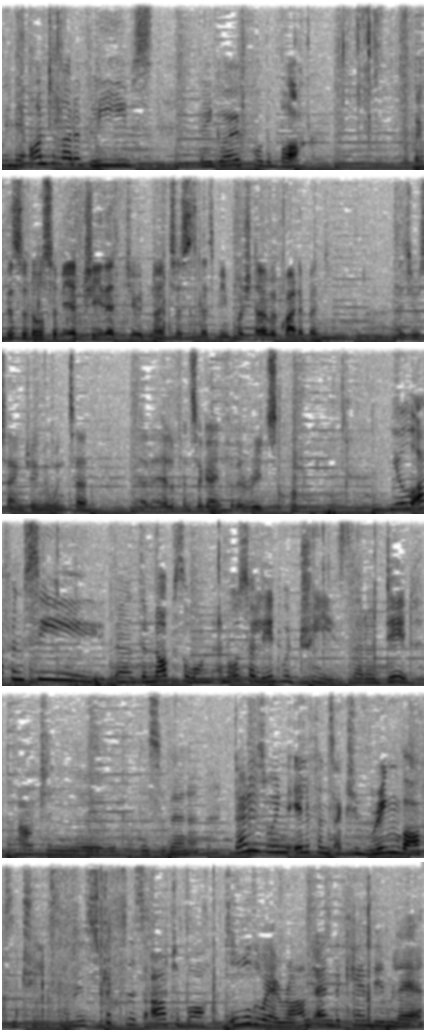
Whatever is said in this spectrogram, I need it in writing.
When there aren't a lot of leaves, they go for the bark. I think this would also be a tree that you would notice that's been pushed over quite a bit. As you were saying, during the winter, uh, the elephants are going for the roots. You'll often see uh, the knobthorn and also leadwood trees that are dead out in the, the savannah. That is when elephants actually ring bark the tree. So they strip this outer bark all the way around and the cambium layer.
